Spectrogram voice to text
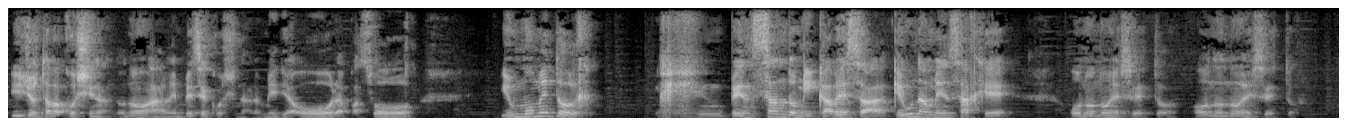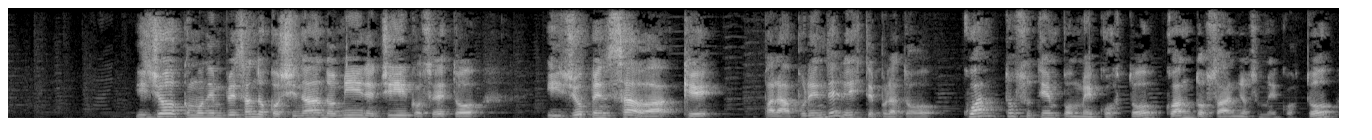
Y yo estaba cocinando, ¿no? Ah, empecé a cocinar, media hora pasó. Y un momento pensando en mi cabeza que un mensaje, oh no, no es esto, oh no, no es esto. Y yo como empezando cocinando, miren chicos, esto, y yo pensaba que para aprender este plato, ¿cuánto su tiempo me costó? ¿Cuántos años me costó?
